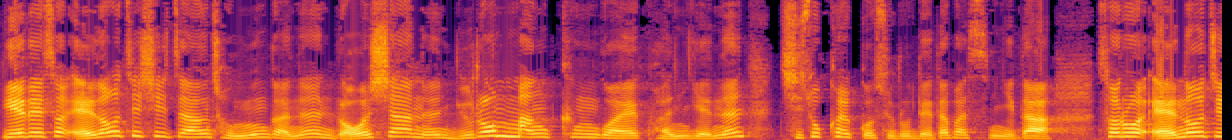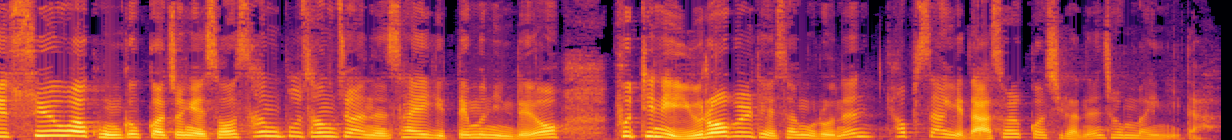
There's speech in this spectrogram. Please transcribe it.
이에 대해서 에너지 시장 전문가는 러시아는 유럽만큼과의 관계는 지속할 것으로 내다봤습니다. 서로 에너지 수요와 공급 과정에서 상부상조하는 사이이기 때문인데요. 푸틴이 유럽을 대상으로는 협상에 나설 것이라는 전망입니다.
